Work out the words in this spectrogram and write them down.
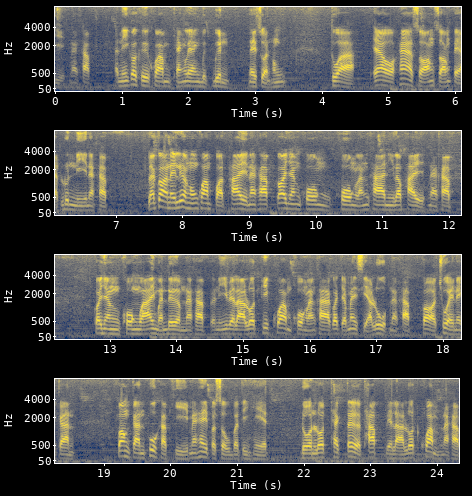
อีกนะครับ อันนี้ก็คือความแข็งแรงบึกบึนในส่วนของตัว L5228 รุ่นนี้นะครับ แล้วก็ในเรื่องของความปลอดภัยนะครับ ก็ยังคงโครงหลังคานิรภัยนะครับ ก็ยังคงไว้เหมือนเดิมนะครับอันนี้เวลารถพลิกคว่ำโครงหลังคาก็จะไม่เสียรูปนะครับ ก็ช่วยในการป้องกันผู้ขับขี่ไม่ให้ประสบอุบัติเหตุ โดนรถแท็กเตอร์ทับเวลารถคว่ำนะครับ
